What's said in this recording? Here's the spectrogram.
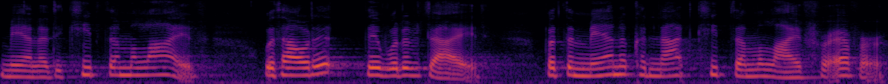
manna to keep them alive. Without it, they would have died but the manna could not keep them alive forever.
